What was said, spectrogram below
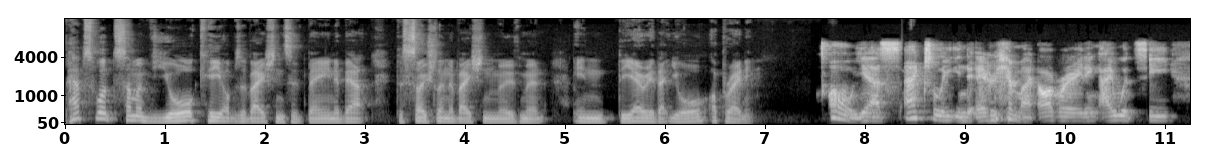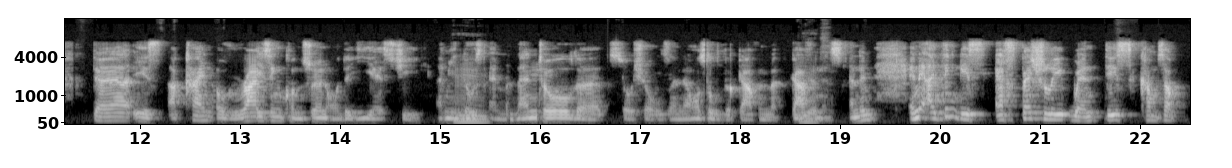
perhaps what some of your key observations have been about the social innovation movement in the area that you're operating. Oh yes, actually in the area I'm operating, I would see there is a kind of rising concern on the ESG. I mean, mm. those environmental, the socials, and also the government governance. Yes. And then, and then I think this, especially when this comes up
